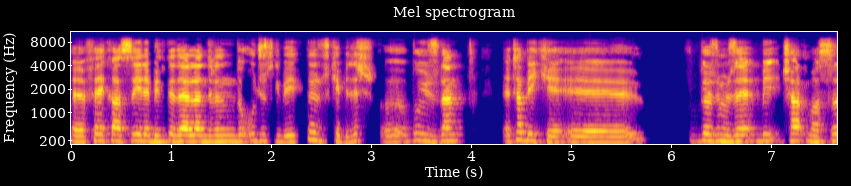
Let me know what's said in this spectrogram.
e, FK'sı ile birlikte değerlendirildiğinde ucuz gibi gözükebilir. E, bu yüzden e, tabii ki e, gözümüze bir çarpması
